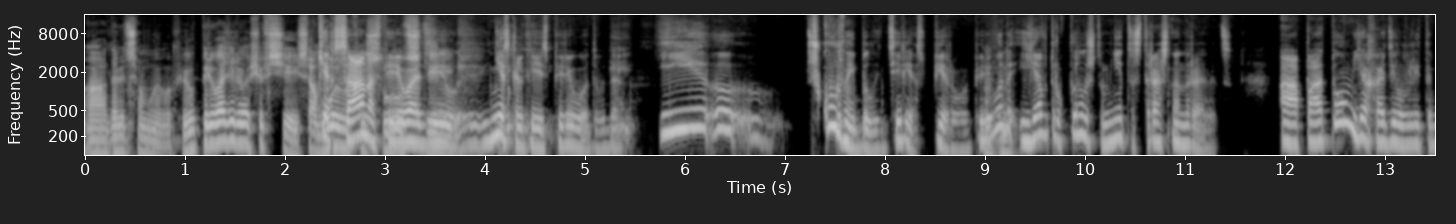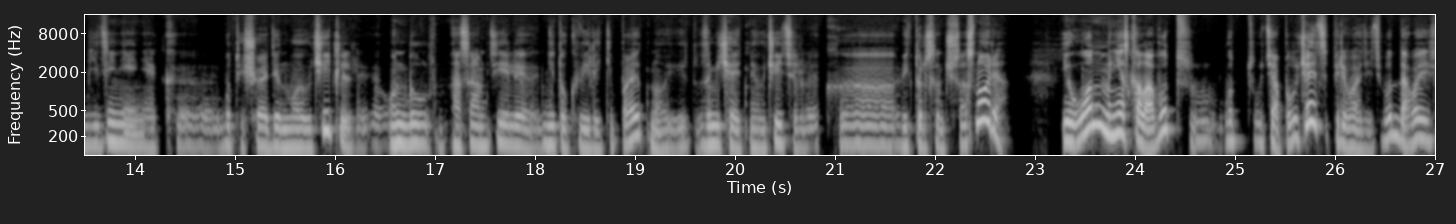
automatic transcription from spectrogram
А, Давид Самойлов. Его переводили вообще все. И Самойлов, и Кирсанов Слуцкий. переводил. Несколько есть переводов, да. И э, шкурный был интерес первого перевода, Мгм. и я вдруг понял, что мне это страшно нравится. А потом я ходил в литобъединение к... э, Вот еще один мой учитель. Он был, на самом деле, не только великий поэт, но и замечательный учитель к э, Виктору Александровичу Сосноре. И он мне сказал, а вот, вот у тебя получается переводить? Вот давай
